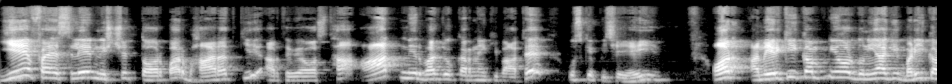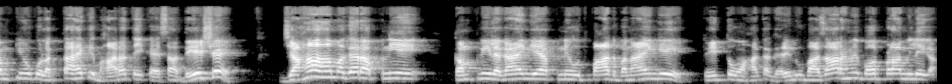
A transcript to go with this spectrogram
ये फैसले निश्चित तौर पर भारत की अर्थव्यवस्था, आत्मनिर्भर जो करने की बात है, उसके पीछे यही है। और अमेरिकी कंपनियों और दुनिया की बड़ी कंपनियों को लगता है कि भारत एक ऐसा देश है, जहाँ हम अगर अपनी कंपनी लगाएँगे, अपने उत्पाद बनाएँगे तो एक तो वहाँ का घरेलू बाज़ार हमें बहुत बड़ा मिलेगा,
